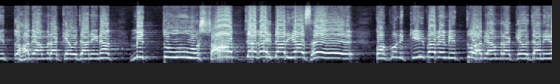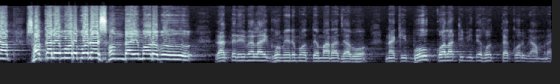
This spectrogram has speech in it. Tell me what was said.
মৃত্যু হবে আমরা কেউ জানি না। মৃত্যু সব জায়গায় দাঁড়িয়ে আছে। কখন কীভাবে মৃত্যু হবে আমরা কেউ জানি না। সকালে মরবো না, সন্ধ্যায় মরবো। রাতের বেলায় ঘুমের মধ্যে মারা যাব, নাকি বউ কলা টিভিতে হত্যা করবে আমরা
